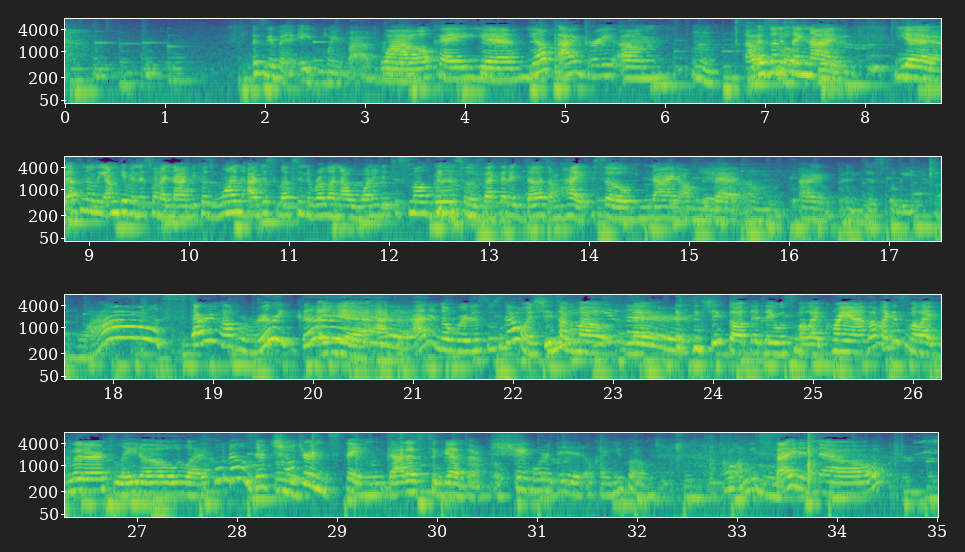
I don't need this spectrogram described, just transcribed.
I. It's giving 8.5. for Wow. Okay. Yeah. Yup. I agree. Um. Mm, I was gonna say nine. good. Yeah, Yeah. definitely. I'm giving this one a nine because one, I just love Cinderella and I wanted it to smell good. so the fact that it does, I'm hyped. So nine off the Yeah, bat. um, I am in disbelief. Wow, starting off really good. Yeah, I, I didn't know where this was going. She talking about either. that. she thought that they would smell like crayons. I'm like, it smell like glitter. Play-Doh, like who knows? They're children's things. Got us together. Okay, Sure did. Okay, you go. Oh, I'm excited now.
